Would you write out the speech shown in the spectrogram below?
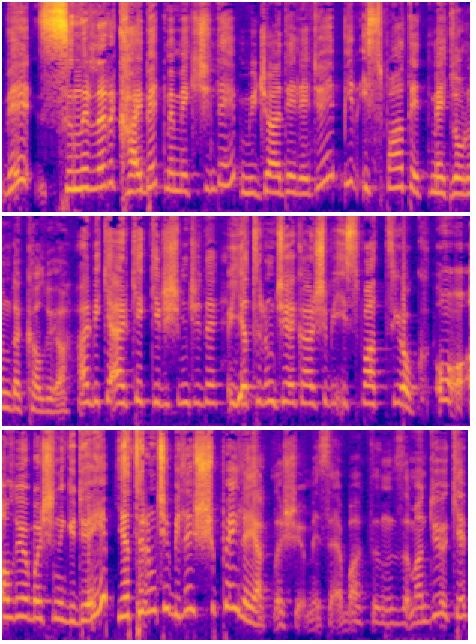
ve sınırları kaybetmemek için de hep mücadele ediyor. Hep bir ispat etmek zorunda kalıyor. Halbuki erkek girişimci de yatırımcıya karşı bir ispat yok. O alıyor başını gidiyor. Hep yatırımcı bile şüpheyle yaklaşıyor mesela baktığınız zaman. Diyor ki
